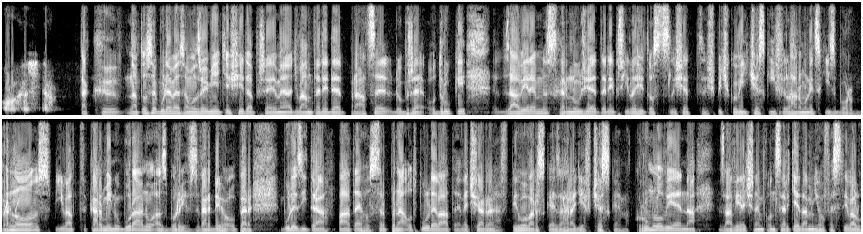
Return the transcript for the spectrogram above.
orchestr tak eh, na to se budeme samozřejmě těšit a přejeme, ať vám tedy jde práce dobře od ruky. Závěrem schrnu, že tedy příležitost slyšet špičkový český filharmonický sbor Brno, zpívat Karminu Buránu a sbory z Verdiho oper bude zítra 5. srpna od půl deváté večer v Pivovarské zahradě v Českém Krumlově na závěrečném koncertě tamního festivalu.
